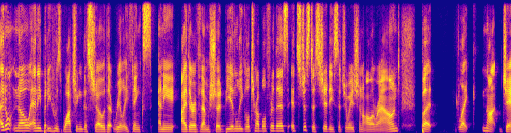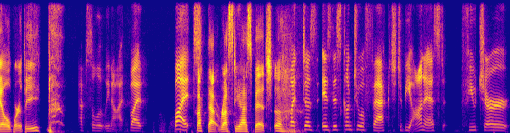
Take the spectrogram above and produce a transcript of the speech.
I don't know anybody who's watching this show that really thinks any either of them should be in legal trouble for this. It's just a shitty situation all around, but like not jail worthy. Absolutely not. But, but, Fuck that rusty ass bitch. Ugh. but does is this going to affect? To be honest, future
